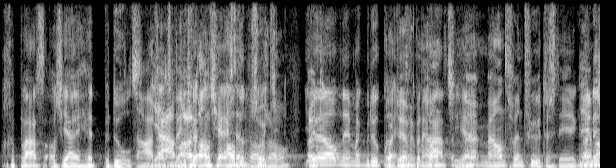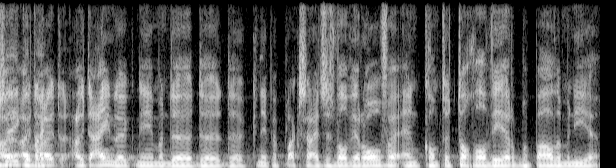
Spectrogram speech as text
geplaatst als jij het bedoelt. Nou, Ja, dat maar Altijd Frans jij wel soortje- zo. Jawel, nee, maar ik bedoel qua ik mijn hand, interpretatie. hè. mijn, hand voor in het vuur te steken. Nee, nee, maar zeker, uit- maar- uit- uiteindelijk nemen de, de, de knip- en plaksites wel weer over en komt het toch wel weer op een bepaalde manier.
